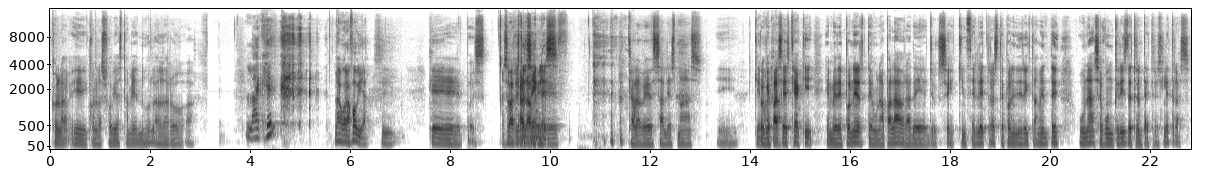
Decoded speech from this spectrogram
con, la, y con las fobias también, ¿no? La agarro a... ¿La que La agorafobia. Sí. Que pues Eso lo has visto en cada Shameless. vez, cada vez sales más y Qué lo que pasa es que aquí en vez de ponerte una palabra de yo qué sé 15 letras te ponen directamente una según Chris de 33 letras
